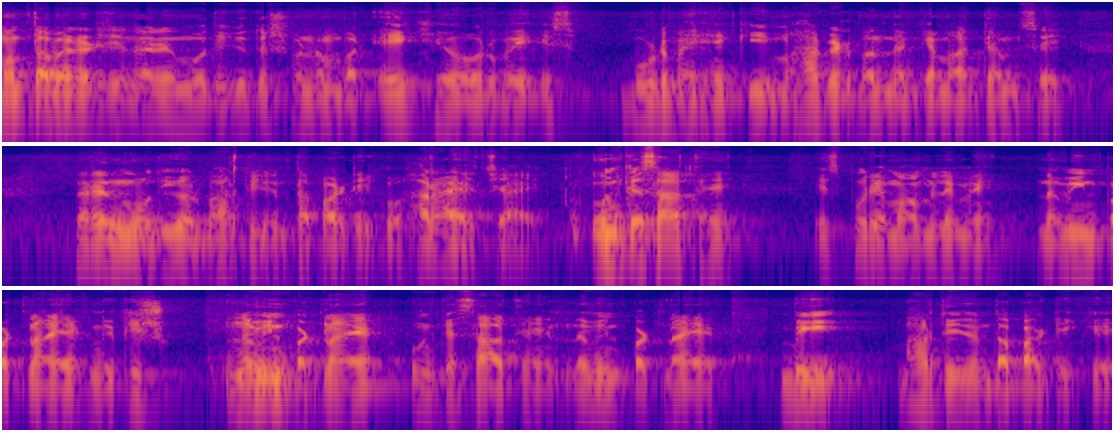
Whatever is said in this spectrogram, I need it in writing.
ममता बनर्जी नरेंद्र मोदी के दुश्मन नंबर एक है और वे इस मूड में है की महागठबंधन के माध्यम से नरेंद्र मोदी और भारतीय जनता पार्टी को हराया जाए। उनके साथ हैं इस पूरे मामले में नवीन पटनायक नीतीश नवीन पटनायक उनके साथ हैं। नवीन पटनायक भी भारतीय जनता पार्टी के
